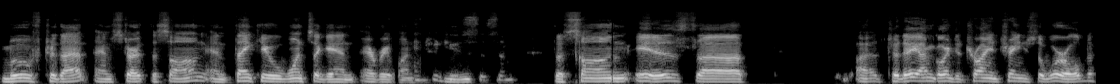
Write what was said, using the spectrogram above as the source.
move to that and start the song. And thank you once again, everyone. Introduce the The song is uh, uh, Today I'm Going to Try and Change the World,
